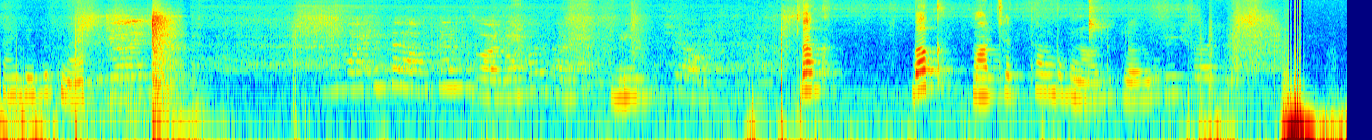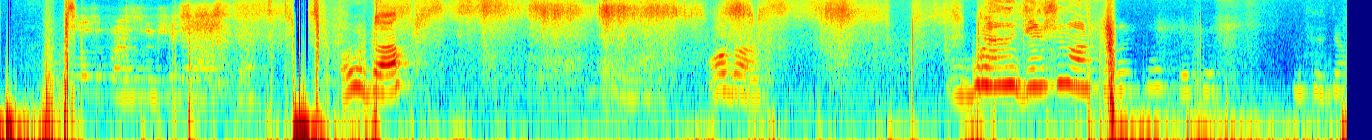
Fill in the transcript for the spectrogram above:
Sen gözükme. Şey. Bak. Bak. Marketten bugün aldıklarım. Orada. Orada. Buraya girsin arkadaşlar. Bitireceğim.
